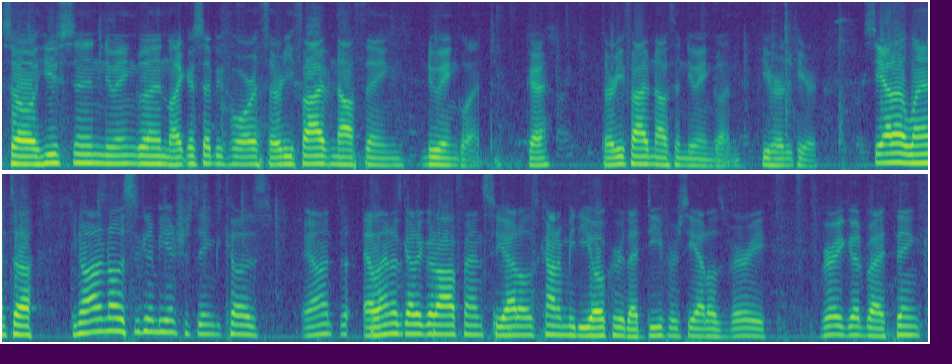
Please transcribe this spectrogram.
So Houston, New England, like I said before, 35 nothing New England. Okay? 35 nothing New England. You heard it here. Seattle, Atlanta. You know, I don't know. This is going to be interesting because Atlanta, Atlanta's got a good offense. Seattle is kind of mediocre. That D for Seattle is very, very good. But I think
